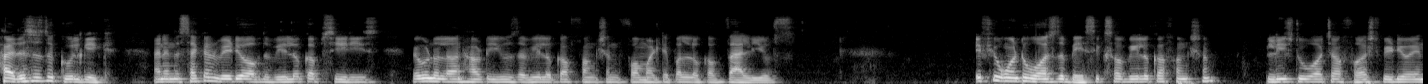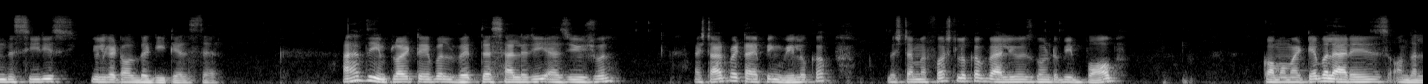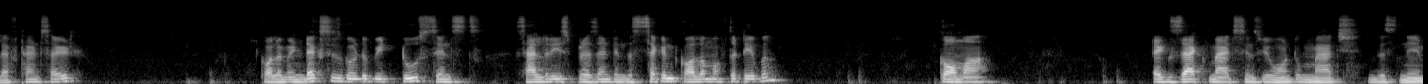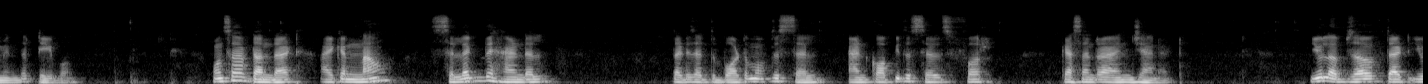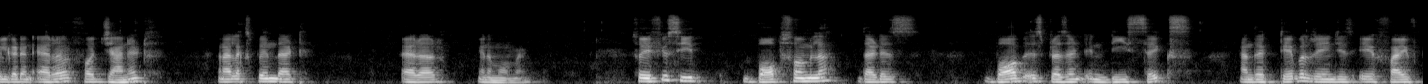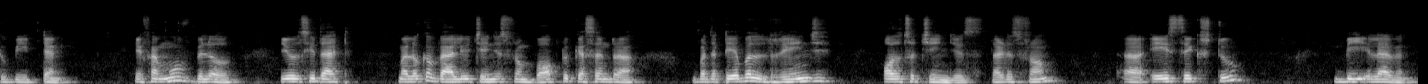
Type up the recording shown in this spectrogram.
Hi, this is the Cool Geek, and in the second video of the VLOOKUP series, we're going to learn how to use the VLOOKUP function for multiple lookup values. If you want to watch the basics of VLOOKUP function, please do watch our first video in this series. You'll get all the details there. I have the employee table with the salary as usual. I start by typing VLOOKUP. This time my first lookup value is going to be Bob, comma my table array is on the left hand side column index is going to be 2 since salary is present in the second column of the table. Comma exact match since we want to match this name in the table. Once I have done that I can now select the handle that is at the bottom of the cell and copy the cells for Cassandra and Janet. You'll observe that you'll get an error for Janet and I'll explain that error in a moment. So if you see Bob's formula, that is Bob is present in D6 and the table range is A5 to B10. If I move below, you will see that my lookup value changes from Bob to Cassandra, but the table range also changes. That is from uh, A6 to B11.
